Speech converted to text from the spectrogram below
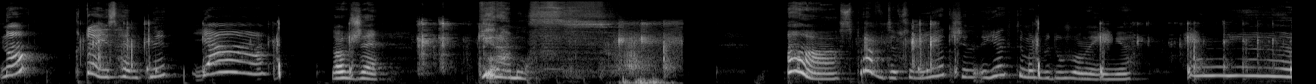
No, kto jest chętny? Ja! Dobrze. Kira mów. A, sprawdzę w sumie, jak, się, jak ty masz wydłużone imię. O nie.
